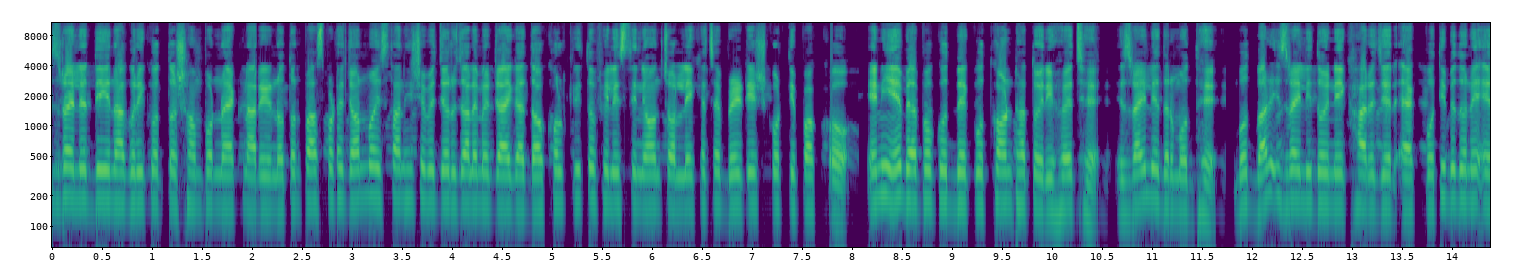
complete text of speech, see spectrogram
ইসরায়েলের দিয়ে নাগরিকত্ব সম্পন্ন এক নারীর নতুন পাসপোর্টে জন্মস্থান হিসেবে জেরুজালেমের জায়গায় দখলকৃত ফিলিস্তিনি অঞ্চল লিখেছে ব্রিটিশ কর্তৃপক্ষ। এ নিয়ে ব্যাপক উদ্বেগ, উৎকণ্ঠা তৈরি হয়েছে ইসরায়েলিদের মধ্যে। বুধবার ইসরায়েলি দৈনিক হারেজের এক প্রতিবেদনে এ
